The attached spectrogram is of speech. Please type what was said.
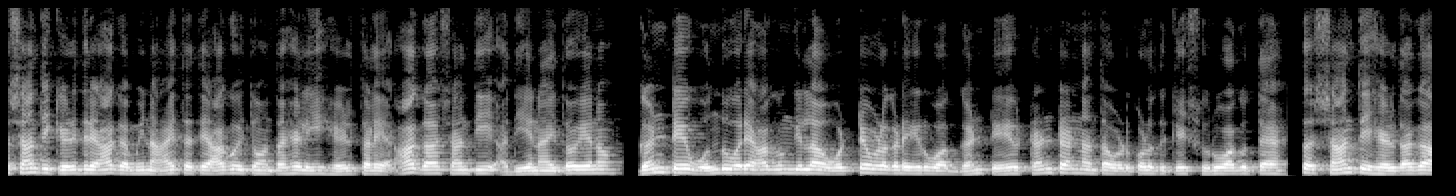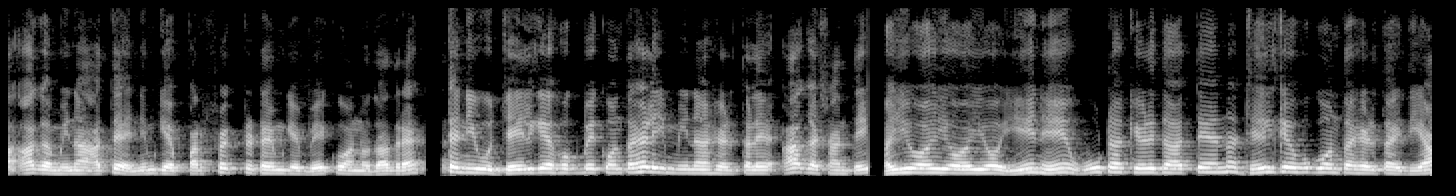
ಶಾಂತಿ ಕೇಳಿದ್ರೆ, ಆಗ ಮೀನಾ, ಆಯ್ತತೆ, ಆಗೋಯ್ತು ಅಂತ ಹೇಳಿ ಹೇಳ್ತಾಳೆ. ಆಗ ಶಾಂತಿ, ಅದೇನಾಯ್ತೋ ಏನೋ? ಗಂಟೆ ಒಂದೂವರೆ ಆಗಂಗಿಲ್ಲ. ಹೊಟ್ಟೆ ಒಳಗಡೆ ಇರುವ ಗಂಟೆ ಟನ್ ಟನ್ ಅಂತ ಹೊಡ್ಕೊಳ್ಳೋದಕ್ಕೆ ಶುರುವಾಗುತ್ತೆ. ಶಾಂತಿ ಹೇಳಿದಾಗ, ಆಗ ಮೀನಾ, ಅತ್ತೆ, ನಿಮ್ಗೆ ಪರ್ಫೆಕ್ಟ್ ಟೈಮ್ಗೆ ಬೇಕು ಅನ್ನೋದಾದ್ರೆ ಮತ್ತೆ ನೀವು ಜೈಲಿಗೆ ಹೋಗ್ಬೇಕು ಅಂತ ಹೇಳಿ ಮೀನಾ ಹೇಳ್ತಾಳೆ. ಆಗ ಶಾಂತಿ, ಅಯ್ಯೋ ಅಯ್ಯೋ ಅಯ್ಯೋ, ಏನೇ ಊಟ ಕೇಳಿದ ಅತ್ತೆಯನ್ನ ಜೈಲ್ಗೆ ಹೋಗು ಅಂತ ಹೇಳ್ತಾ ಇದೀಯಾ?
